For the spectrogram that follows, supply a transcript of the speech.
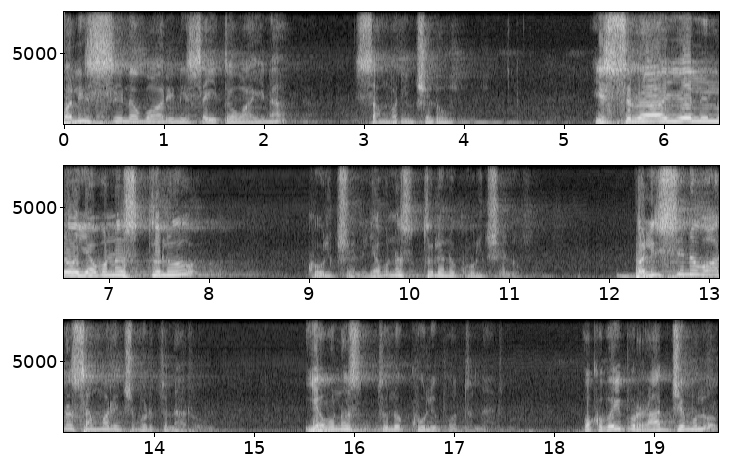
బలిసిన వారిని సైతం ఆయన సంవరించను ఇస్రాయేలులో యవనస్తులు కూల్చను యవనస్తులను కూల్చను. బలిసిన వారు సంహరించబడుతున్నారు. యవనస్తులు కూలిపోతున్నారు. ఒకవైపు రాజ్యములు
